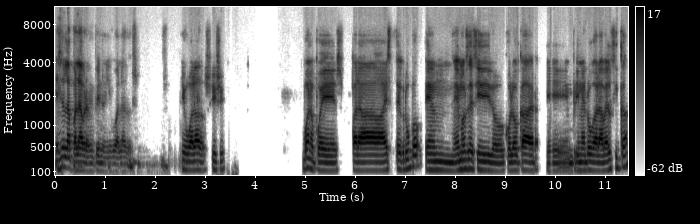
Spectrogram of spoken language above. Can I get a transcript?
esa es la palabra, mi opinión, igualados. Igualados, sí, sí. Bueno, pues para este grupo em, hemos decidido colocar eh, en primer lugar a Bélgica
